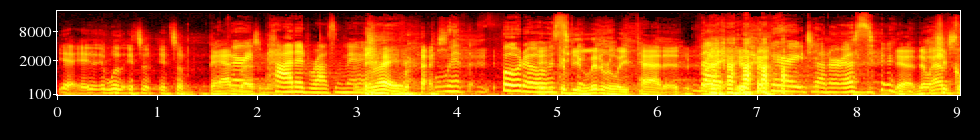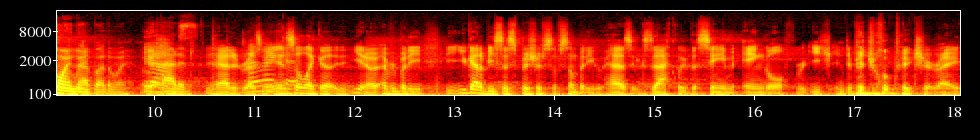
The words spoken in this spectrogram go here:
yeah. It, it, well, it's a it's a a bad very resume. padded resume right Right. with photos. It could be literally padded, that right? very generous. yeah, no, you should coin that by the way Yes. padded yeah. padded resume. like and so like a you know everybody you got to be suspicious of somebody who has exactly the same angle for each individual picture, right?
